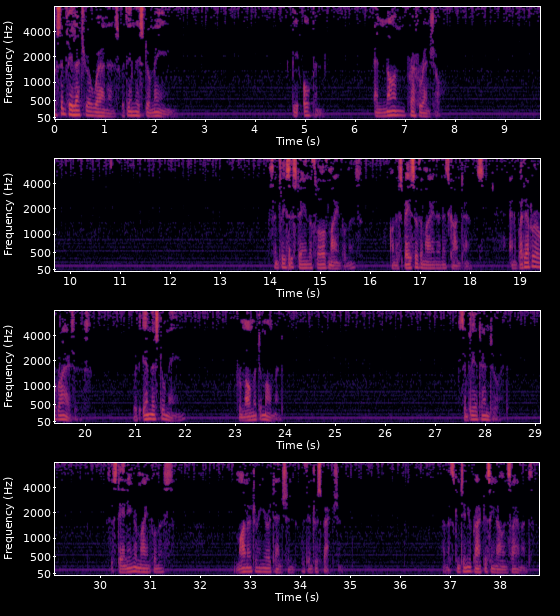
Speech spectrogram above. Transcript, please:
Now simply let your awareness within this domain be open and non preferential. Simply sustain the flow of mindfulness on the space of the mind and its contents, and whatever arises within this domain from moment to moment, simply attend to it sustaining your mindfulness, monitoring your attention with introspection. And let's continue practicing now in silence.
